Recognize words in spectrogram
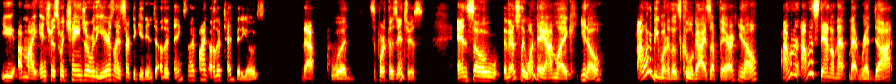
You, uh, my interests would change over the years and I'd start to get into other things and I'd find other TED videos that would support those interests. And so eventually one day I'm like, you know, I want to be one of those cool guys up there, you know. I want to I want to stand on that that red dot.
